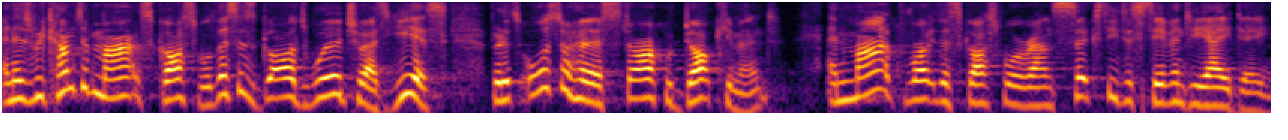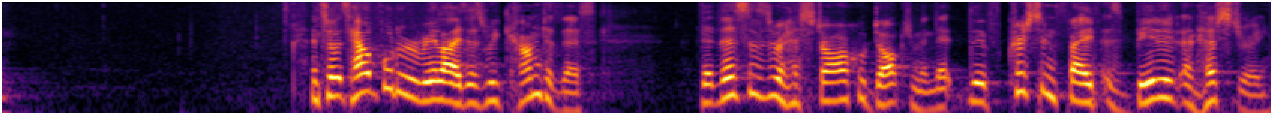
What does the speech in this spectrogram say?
And as we come to Mark's gospel, this is God's word to us, yes, but it's also a historical document. And Mark wrote this gospel around 60 to 70 AD. And so it's helpful to realize as we come to this that this is a historical document, that the Christian faith is bedded in history.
